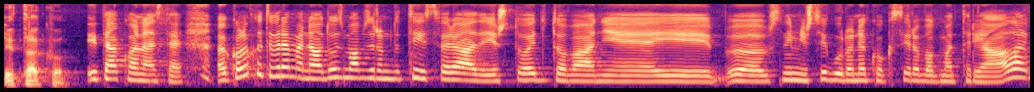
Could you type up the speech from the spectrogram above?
I tako. I tako nastaje. E, koliko te vremena oduzme, obzirom da ti sve radiš, to editovanje i e, snimiš sigurno nekog sirovog materijala,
